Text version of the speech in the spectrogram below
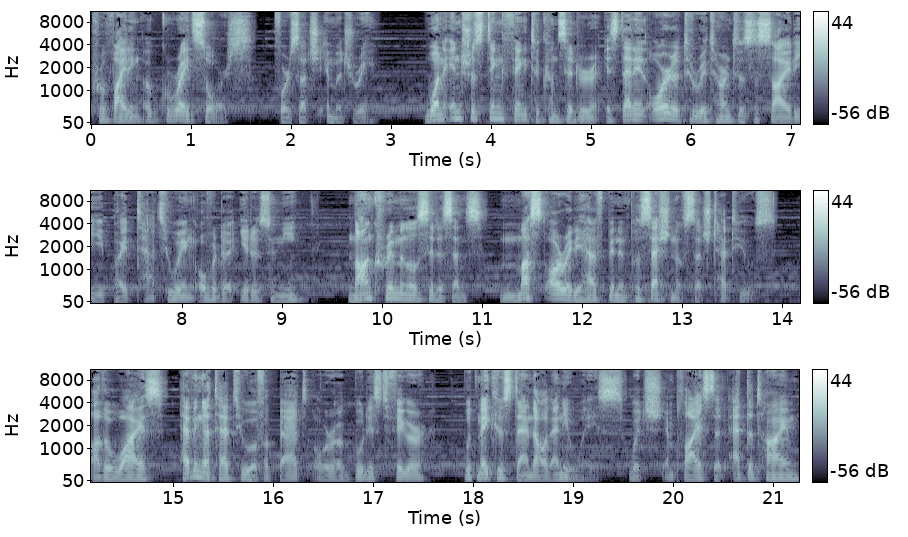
providing a great source for such imagery. One interesting thing to consider is that in order to return to society by tattooing over the irezumi, non-criminal citizens must already have been in possession of such tattoos. Otherwise, having a tattoo of a bat or a Buddhist figure would make you stand out anyways, which implies that at the time,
